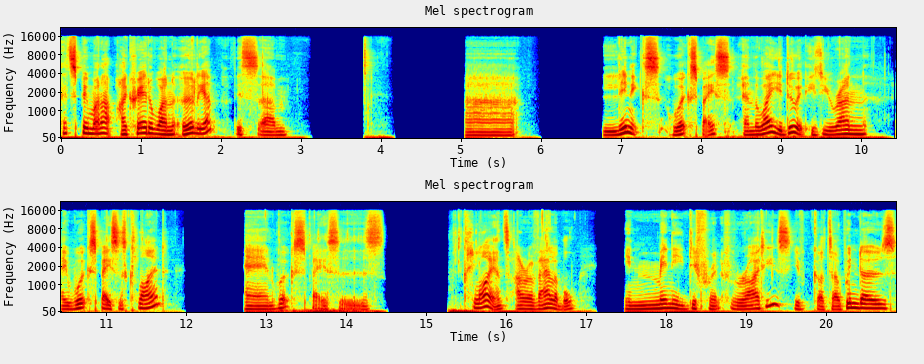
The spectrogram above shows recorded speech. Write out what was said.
let's spin one up. I created one earlier. This um, uh, Linux workspace, and the way you do it is you run a workspaces client, and workspaces clients are available in many different varieties. You've got uh, Windows,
